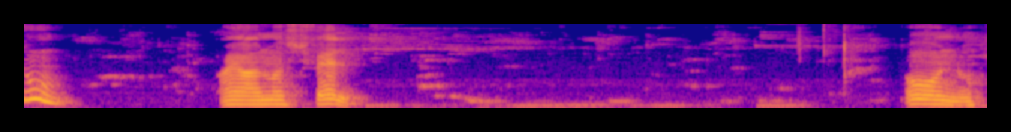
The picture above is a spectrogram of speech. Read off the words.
Oh, I almost fell. Oh no.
